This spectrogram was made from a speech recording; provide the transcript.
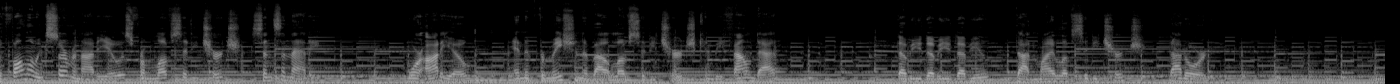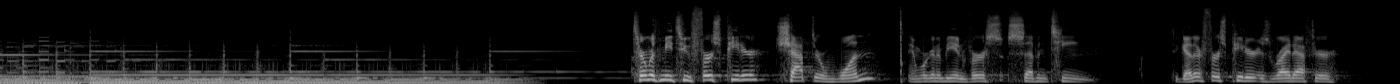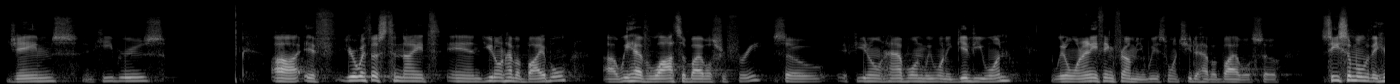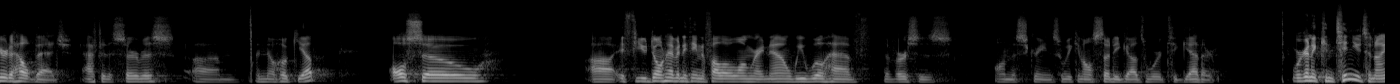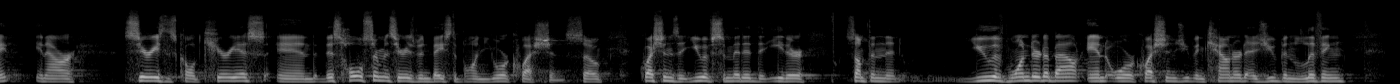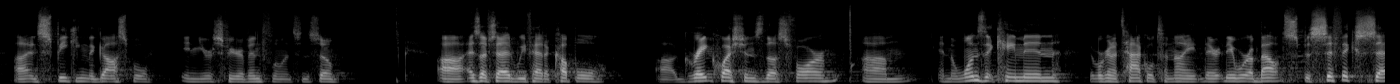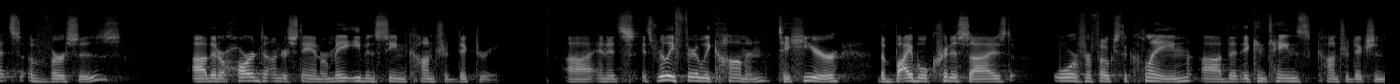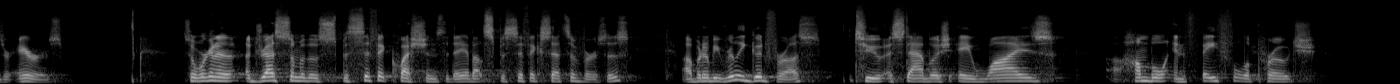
The following sermon audio is from Love City Church, Cincinnati. More audio and information about Love City Church can be found at www.mylovecitychurch.org. Turn with me to 1 Peter chapter 1, and we're going to be in verse 17 together. 1 Peter is right after James and Hebrews. Uh, if you're with us tonight and you don't have a Bible, uh, we have lots of Bibles for free. So if you don't have one, we want to give you one. We don't want anything from you. We just want you to have a Bible. So see someone with a Here to Help badge after the service, um, and they'll hook you up. Also, uh, if you don't have anything to follow along right now, we will have the verses on the screen so we can all study God's Word together. We're going to continue tonight in our series that's called Curious, and this whole sermon series has been based upon your questions. So, questions that you have submitted that either something that you have wondered about and or questions you've encountered as you've been living uh, and speaking the gospel in your sphere of influence. And so, uh, as I've said, we've had a couple uh, great questions thus far. Um, and the ones that came in that we're going to tackle tonight, they were about specific sets of verses uh, that are hard to understand or may even seem contradictory. Uh, and it's, it's really fairly common to hear the Bible criticized or for folks to claim uh, that it contains contradictions or errors. So, we're going to address some of those specific questions today about specific sets of verses, uh, but it'll be really good for us to establish a wise, uh, humble, and faithful approach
